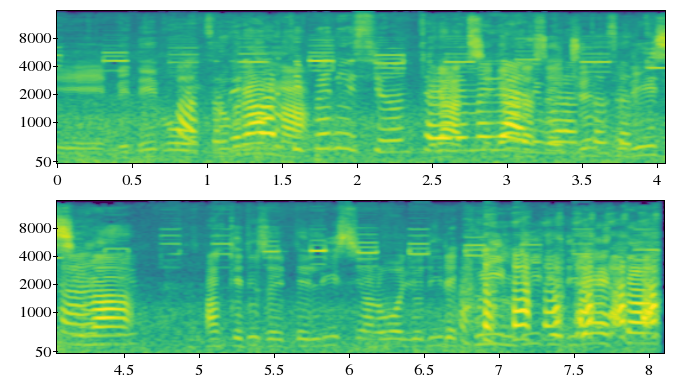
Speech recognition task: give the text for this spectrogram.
e vedevo Mazza, ti programma. ricordi benissimo, non c'avevi Grazie mai cara, sei 47 gentilissima. anni. Anche tu sei bellissima, lo voglio dire qui in video diretta.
